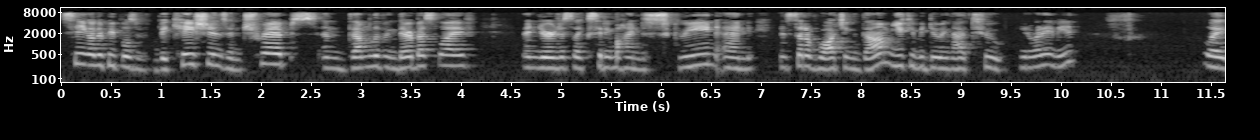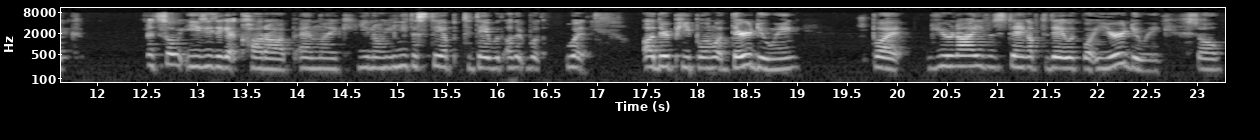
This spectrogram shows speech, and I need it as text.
seeing other people's vacations and trips and them living their best life and you're just like sitting behind a screen and instead of watching them, you could be doing that too. You know what I mean? Like it's so easy to get caught up and like, you know, you need to stay up to date with other with what other people and what they're doing, but you're not even staying up to date with what you're doing. So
